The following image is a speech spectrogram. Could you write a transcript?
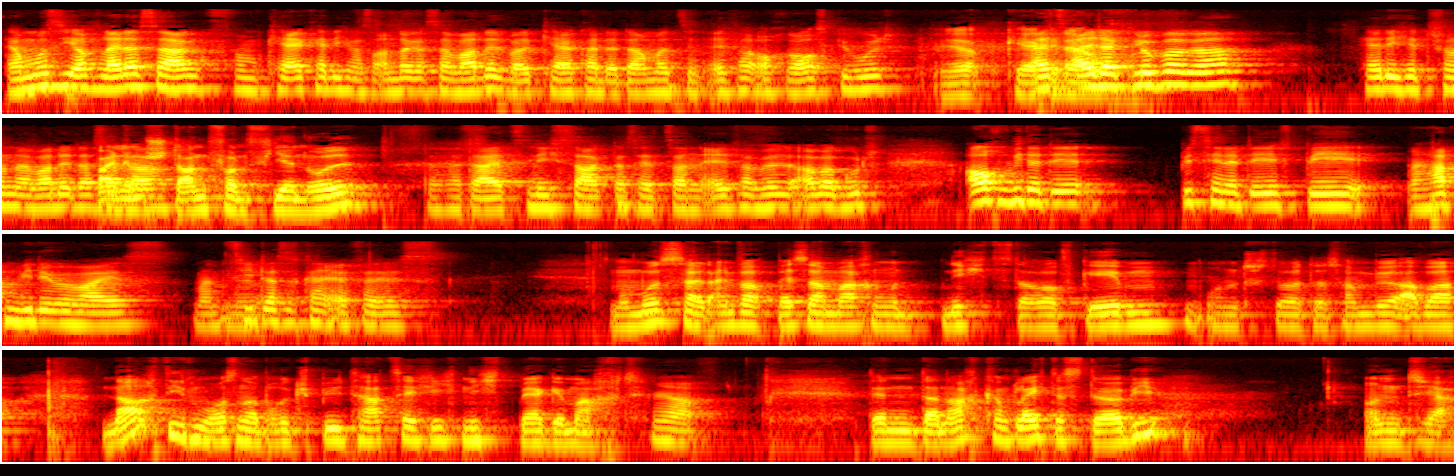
da muss ich auch leider sagen, vom Kerk hätte ich was anderes erwartet, weil Kerk hat ja damals den Elfer auch rausgeholt. Ja, Kerk Als alter auch Klubberer hätte ich jetzt schon erwartet, dass bei er, einem da, Stand von 4-0. dass er da jetzt nicht sagt, dass er jetzt einen Elfer will. Aber gut, auch wieder ein bisschen der DFB. Man hat einen Videobeweis. Man sieht, dass es kein Elfer ist. Man muss es halt einfach besser machen und nichts darauf geben. Und dort- das haben wir aber nach diesem Osnabrück-Spiel tatsächlich nicht mehr gemacht. Ja, Denn danach kam gleich das Derby. Und ja,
